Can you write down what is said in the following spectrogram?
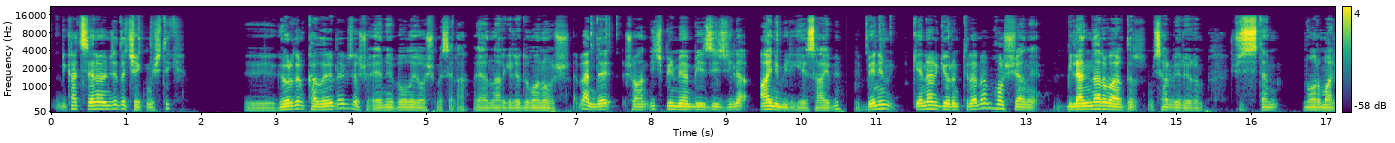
birkaç sene önce de çekmiştik. Ee, gördüğüm kadarıyla güzel. Şu Enebe olayı hoş mesela. Veya Nargile Dumanı hoş. Ben de şu an hiç bilmeyen bir izleyiciyle aynı bilgiye sahibim. Benim genel görüntülemem hoş yani. Bilenler vardır. Misal veriyorum. Şu sistem normal,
